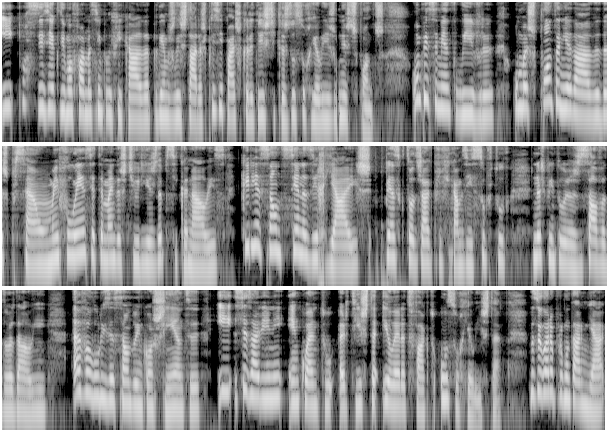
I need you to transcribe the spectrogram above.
E posso dizer que, de uma forma simplificada, podemos listar as principais características do surrealismo nestes pontos. Um pensamento livre, uma espontaneidade da expressão, uma influência também das teorias da psicanálise, criação de cenas irreais, penso que todos já verificámos isso, sobretudo nas pinturas de Salvador Dali, a valorização do inconsciente e Cesarini, enquanto artista, ele era de facto um surrealista. Mas agora perguntar-me-á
